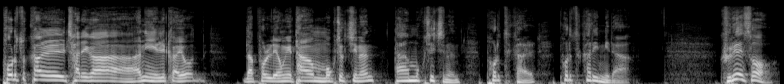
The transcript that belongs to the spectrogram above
포르투갈 차례가 아닐까요? 나폴레옹의 다음 목적지는 다음 목적지는 포르투갈, 포르투갈입니다. 그래서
